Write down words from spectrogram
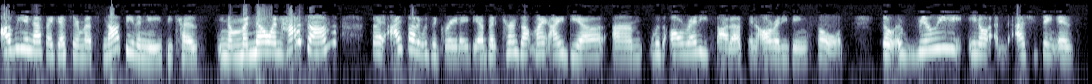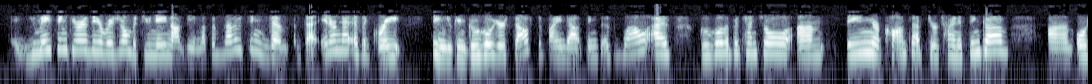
Oddly enough, I guess there must not be the need because you know no one has them. But I thought it was a great idea. But it turns out my idea um, was already thought up and already being sold. So it really, you know, as she's saying is, you may think you're the original, but you may not be. And that's another thing. The the internet is a great thing. You can Google yourself to find out things as well as Google the potential um, thing or concept you're trying to think of, um, or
